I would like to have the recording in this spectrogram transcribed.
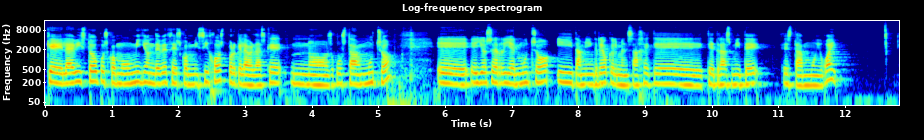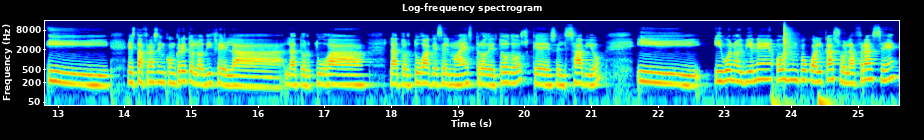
que la he visto pues como un millón de veces con mis hijos porque la verdad es que nos gusta mucho. Eh, ellos se ríen mucho y también creo que el mensaje que, que transmite está muy guay. Y esta frase en concreto lo dice la, la, tortuga, la tortuga que es el maestro de todos, que es el sabio. Y, y bueno, y viene hoy un poco al caso la frase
